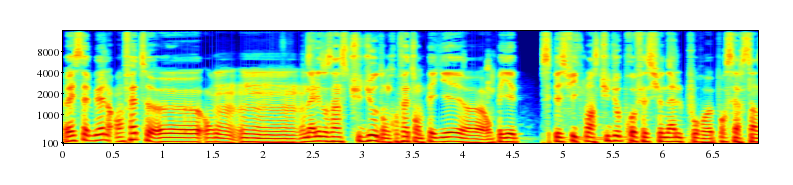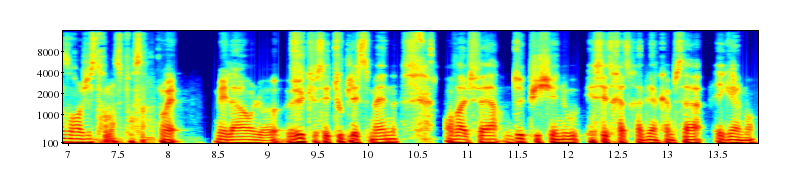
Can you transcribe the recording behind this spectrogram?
Oui, Samuel, en fait, euh, on, on, allait dans un studio. Donc en fait, on payait, on payait spécifiquement un studio professionnel pour, pour certains enregistrements. C'est pour ça. Ouais. Mais là, on le, vu que c'est toutes les semaines, on va le faire depuis chez nous et c'est très très bien comme ça également.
